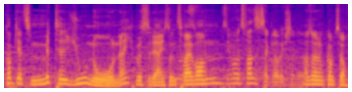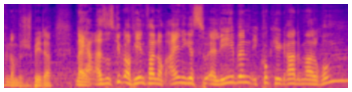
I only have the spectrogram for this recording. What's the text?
kommt jetzt Mitte Juni, ne? Ich müsste der eigentlich so in zwei Wochen. 27. glaube ich. Stand da. Also dann kommt es auch wieder ein bisschen später. Naja, also es gibt auf jeden Fall noch einiges zu erleben. Ich gucke hier gerade mal rum.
